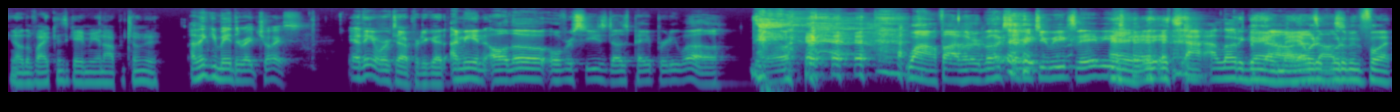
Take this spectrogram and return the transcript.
you know the Vikings gave me an opportunity. I think you made the right choice. Yeah, I think it worked out pretty good. I mean, although overseas does pay pretty well. You know? Wow. Five hundred bucks every two weeks, maybe. hey, it's I, I love the game, No, man. It would have awesome. have been fun.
